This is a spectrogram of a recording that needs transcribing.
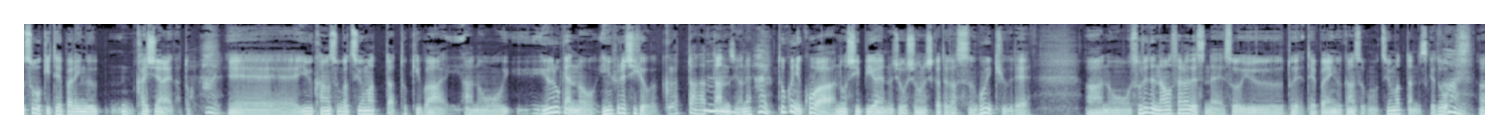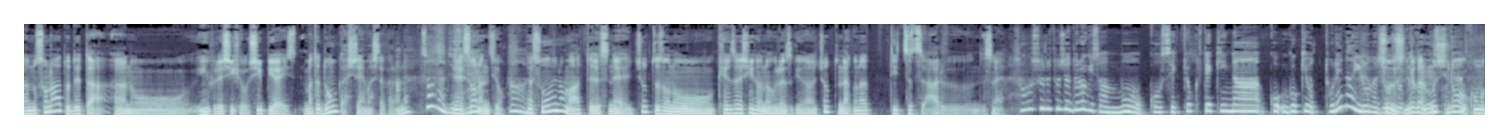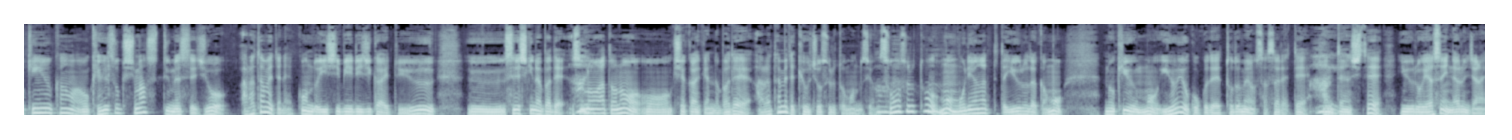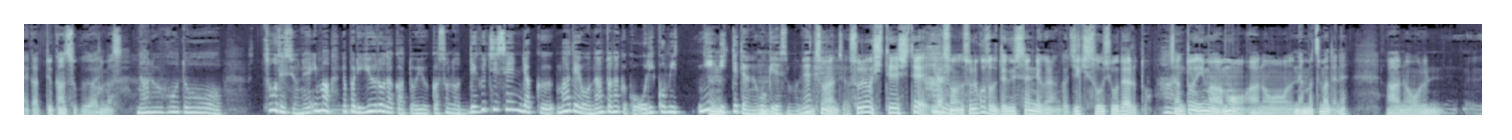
早期テーパリング開始じゃないかと、はい、えー、いう感想が強まった時は、あの、ユーロ圏のインフレ指標がぐっと上がったんですよね。うんはい、特にコアの CPI の上昇の仕方がすごい急で、あの、それでなおさらですね、そういうテーパリング観測も強まったんですけど、はい、あの、その後出た、あの、インフレ指標、CPI、また鈍化しちゃいましたからね。そうなんですね。そうなんですよ。そういうのもあってですね、ちょっとその、経済指標の裏付けがちょっとなくなって、つつあるんですね。そうすると、じゃあ、ドラギさんも、こう、積極的な、こう、動きを取れないような状況、ね、そうです。だからむしろ、この金融緩和を継続しますっていうメッセージを改めてね、今度 ECB 理事会という正式な場で、その後の記者会見の場で改めて強調すると思うんですよ。はい、そうすると、もう盛り上がってたユーロ高も、の機運もいよいよここでとどめを刺されて、反転して、ユーロ安になるんじゃないかっていう観測があります。なるほど。そうですよね。今、やっぱりユーロ高というか、その出口戦略までをなんとなくこう織り込みに行ってたような動きですもんね。うんうん、そうなんですよ。それを否定して、はい、いやそ、それこそ出口戦略なんか時期尚早であると。はい、ちゃんと今はもう、あの、年末までね、あの、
